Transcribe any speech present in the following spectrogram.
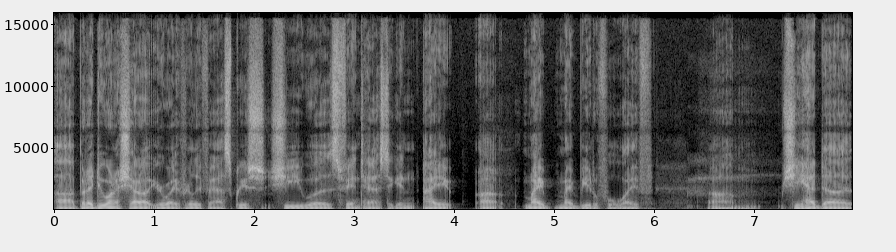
Uh, but I do want to shout out your wife really fast because she was fantastic, and I, uh, my my beautiful wife, um, she had. Uh,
